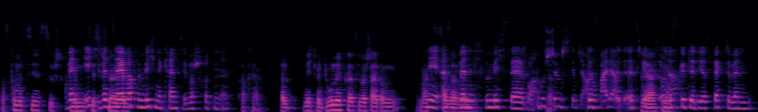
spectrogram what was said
Was kommunizierst du? wenn ich, kommunizierst du wenn schnell, selber für mich eine Grenze überschritten ist. Okay. Und nicht, wenn du eine Grenzüberschreitung machst, nee, also sondern wenn für mich selber. Oh, stimmt, es gibt ja auch Das, noch beide Aspekte. es gibt, Ja, Und genau. es gibt ja die Aspekte, wenn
